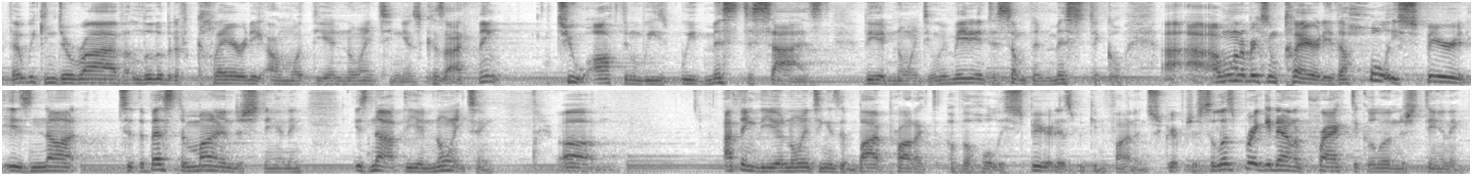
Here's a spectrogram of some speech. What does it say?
that we can derive a little bit of clarity on what the anointing is, because I think too often we, we've mysticized the anointing. We made it into something mystical. I, I want to bring some clarity. The Holy Spirit is not, to the best of my understanding, is not the anointing. Um, I think the anointing is a byproduct of the Holy Spirit, as we can find in Scripture. So let's break it down in practical understanding.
